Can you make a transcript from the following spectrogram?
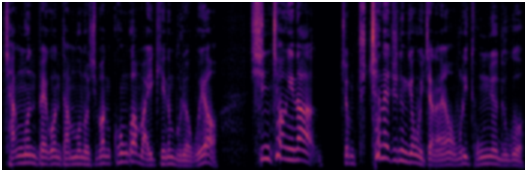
장문 100원 단문 50원 콩과 마이K는 무료고요. 신청이나 좀 추천해 주는 경우 있잖아요. 우리 동료 누구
